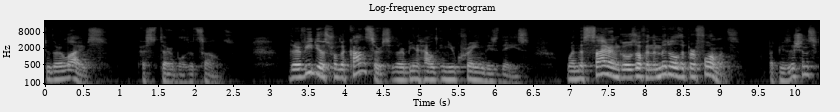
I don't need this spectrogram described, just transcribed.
to their lives, as terrible as it sounds. There are videos from the concerts that are being held in Ukraine these days, when the siren goes off in the middle of the performance, but musicians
